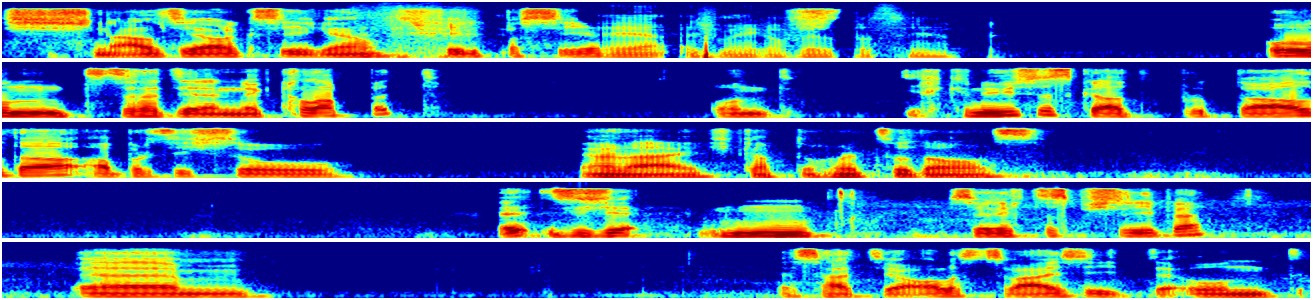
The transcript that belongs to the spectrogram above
schnelles Jahr, gewesen, gell? es ist viel passiert. Ja, ist mega viel passiert. Und das hat ja dann nicht geklappt. Und ich genieße es gerade brutal da, aber es ist so. Ja, nein, ich glaube doch nicht so das. Äh, Es ist ja. Hm, wie soll ich das beschreiben? Ähm, es hat ja alles zwei Seiten. Und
